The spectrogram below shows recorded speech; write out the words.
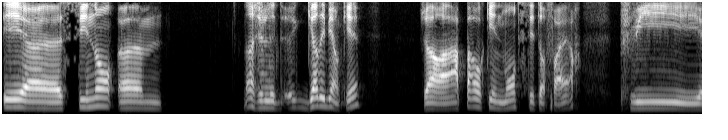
Et euh, sinon, euh, non, je l'ai, gardez bien, ok? Genre, à part, ok, une montre s'est offerte. Puis,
